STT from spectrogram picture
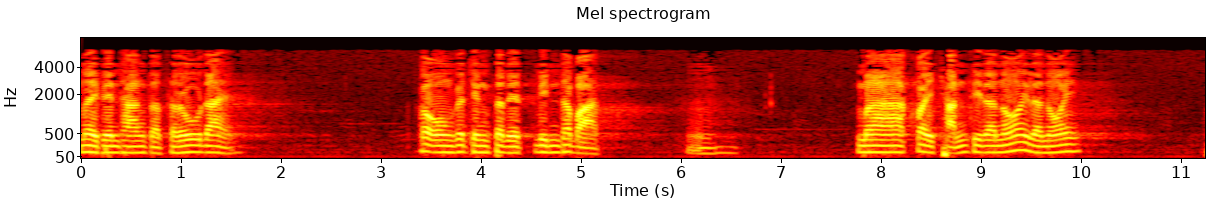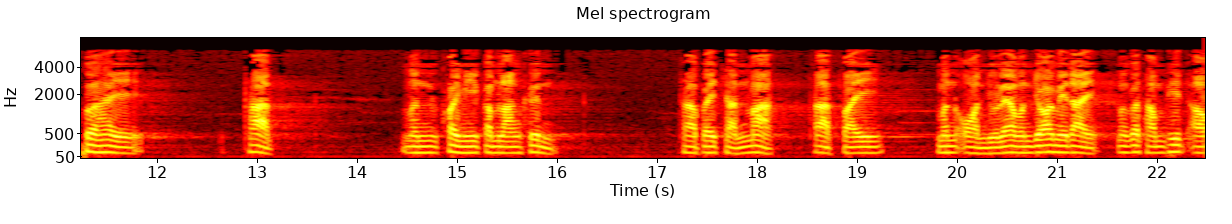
ไม่เป็นทางตัดสู้ได้ พระองค์ก็จึงเสด็จบินทบาทมาค่อยฉันทีละน้อยละน้อย เพื่อให้ธาตุ มันค่อยมีกำลังขึ้น ถ้าไปฉันมากธาตุไฟมันอ่อนอยู่แล้วมันย้อยไม่ได้ มันก็ทำพิษเอา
